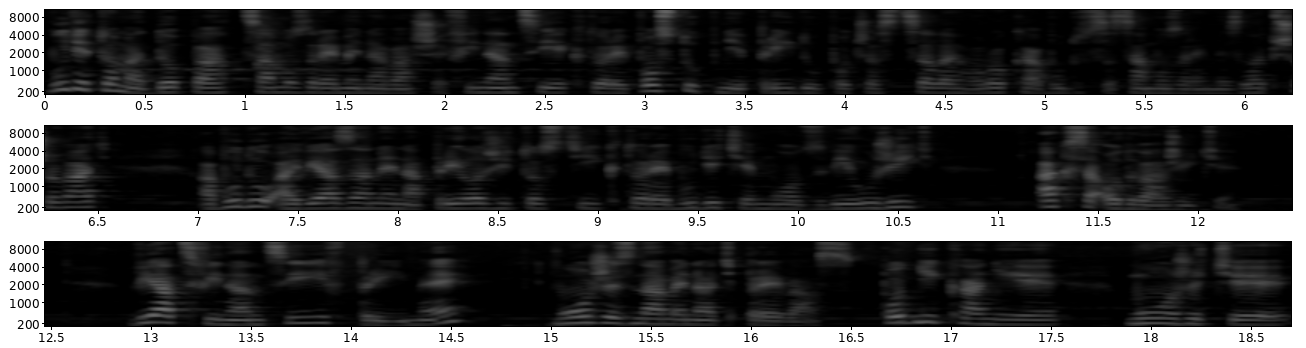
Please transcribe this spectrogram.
Bude to mať dopad samozrejme na vaše financie, ktoré postupne prídu počas celého roka, budú sa samozrejme zlepšovať a budú aj viazané na príležitosti, ktoré budete môcť využiť, ak sa odvážite. Viac financií v príjme môže znamenať pre vás podnikanie, môžete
